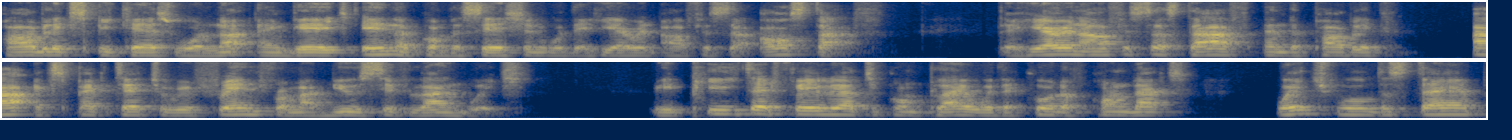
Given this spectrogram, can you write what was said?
Public speakers will not engage in a conversation with the hearing officer or staff. The hearing officer, staff, and the public are expected to refrain from abusive language. Repeated failure to comply with the code of conduct which will disturb,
